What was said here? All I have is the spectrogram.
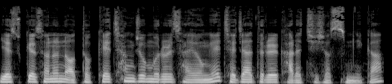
예수께서는 어떻게 창조물을 사용해 제자들을 가르치셨습니까?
